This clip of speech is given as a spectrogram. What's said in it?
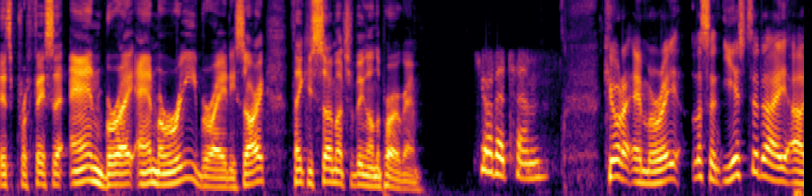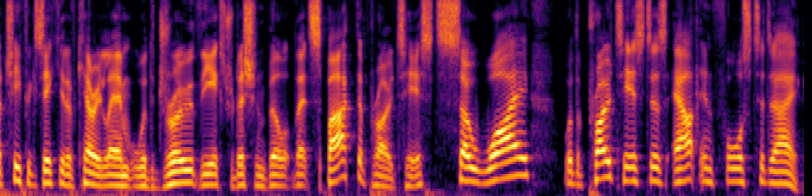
It's Professor Anne, Bra- Anne Marie Brady. Sorry. Thank you so much for being on the program. Kia ora, Tim. Kia ora, Anne-Marie. Listen, yesterday uh, Chief Executive Carrie Lam withdrew the extradition bill that sparked the protests. So why were the protesters out in force today?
